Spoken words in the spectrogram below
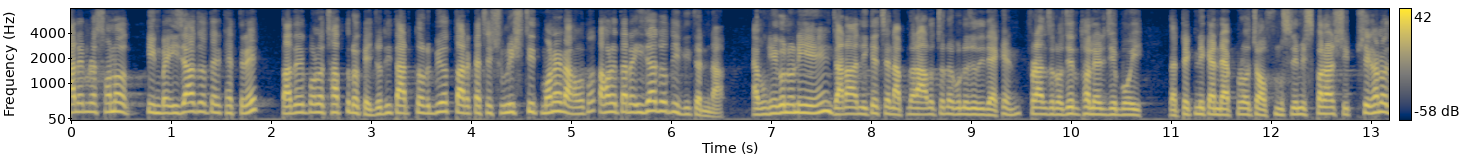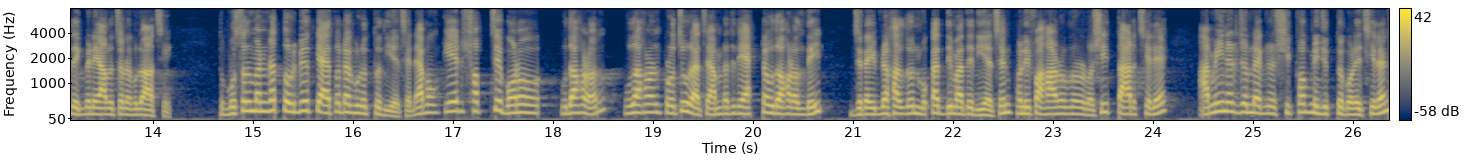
আলেমরা সনদ কিংবা ইজাজতের ক্ষেত্রে তাদের কোনো ছাত্রকে যদি তার তরবিয়ত তার কাছে সুনিশ্চিত মনে না হতো, তাহলে তারা ইজাজতই দিতেন না। এবং এগুলো নিয়ে যারা লিখেছেন, আপনার আলোচনাগুলো যদি দেখেন, ফ্রান্স রোজেনথলের যে বই the technique and approach of Muslim scholarship সেখানেও দেখবেন এই আলোচনাগুলো আছে। তো মুসলমানরা তরবিয়তকে এতটা গুরুত্ব দিয়েছেন এবং এর সবচেয়ে বড় উদাহরণ উদাহরণ প্রচুর আছে, আমরা যদি একটা উদাহরণ দিই, যেটা ইবনে খালদুন মুকাদ্দিমাতে দিয়েছেন, খলিফা হারুনুর রশিদ, তার ছেলে আমিনের জন্য একজন শিক্ষক নিযুক্ত করেছিলেন,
